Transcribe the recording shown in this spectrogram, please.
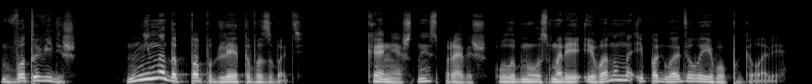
«Вот увидишь. Не надо папу для этого звать». «Конечно, исправишь», — улыбнулась Мария Ивановна и погладила его по голове.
